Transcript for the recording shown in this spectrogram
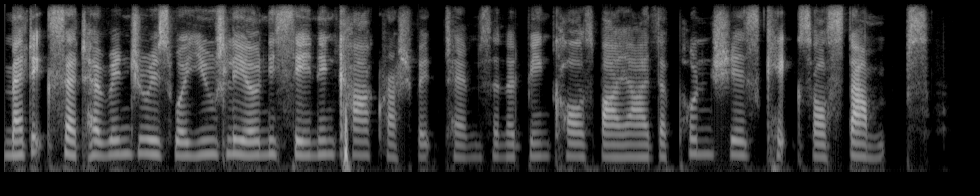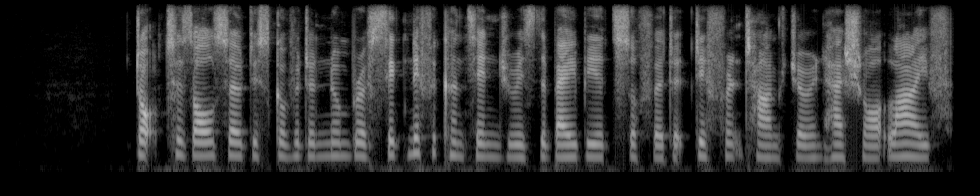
Medics said her injuries were usually only seen in car crash victims and had been caused by either punches, kicks, or stamps. Doctors also discovered a number of significant injuries the baby had suffered at different times during her short life.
